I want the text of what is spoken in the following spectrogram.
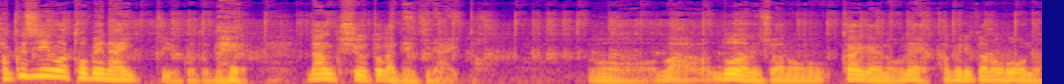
白人は飛べないっていうことでダンクシュートができないと。まあどうなんでしょう。あの海外のねアメリカの方の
